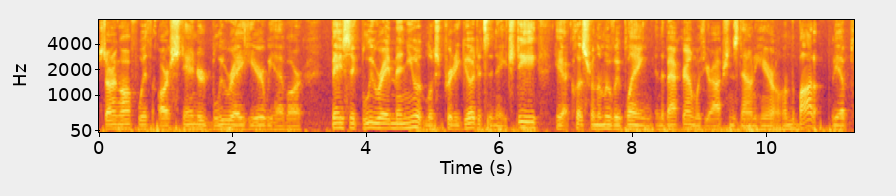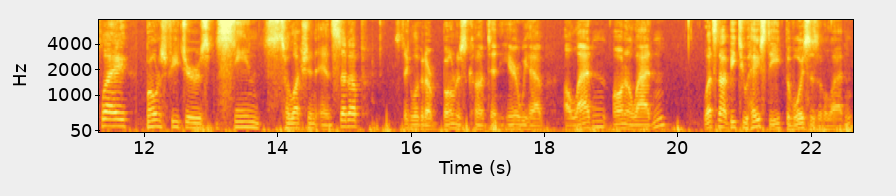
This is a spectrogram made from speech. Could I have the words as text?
Starting off with our standard Blu-ray here, we have our basic Blu-ray menu. It looks pretty good. It's in HD. You got clips from the movie playing in the background with your options down here on the bottom. We have play, bonus features, scene selection, and setup. Let's take a look at our bonus content here. We have Aladdin on Aladdin. Let's not be too hasty, the voices of Aladdin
